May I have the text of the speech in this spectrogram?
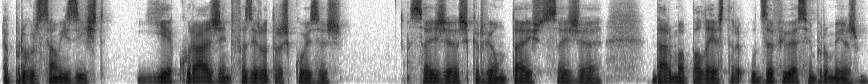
A progressão existe e a coragem de fazer outras coisas, seja escrever um texto, seja dar uma palestra, o desafio é sempre o mesmo.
